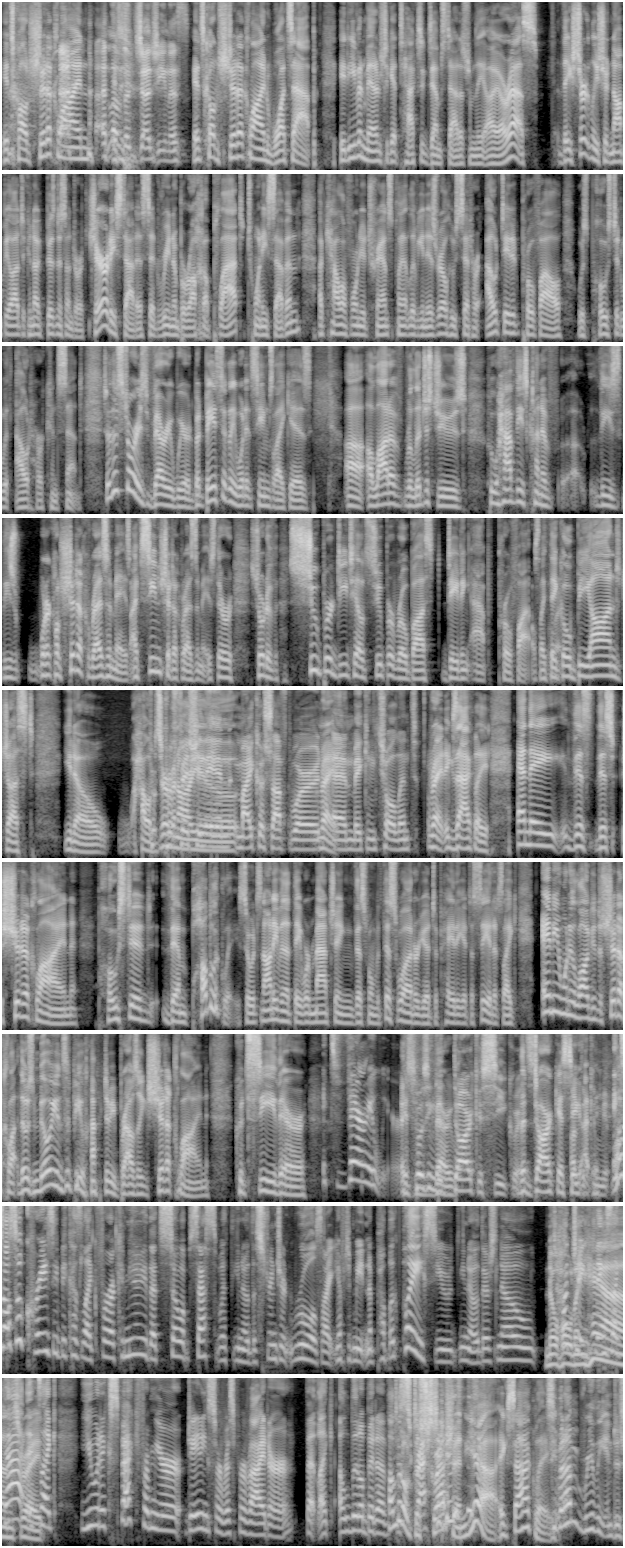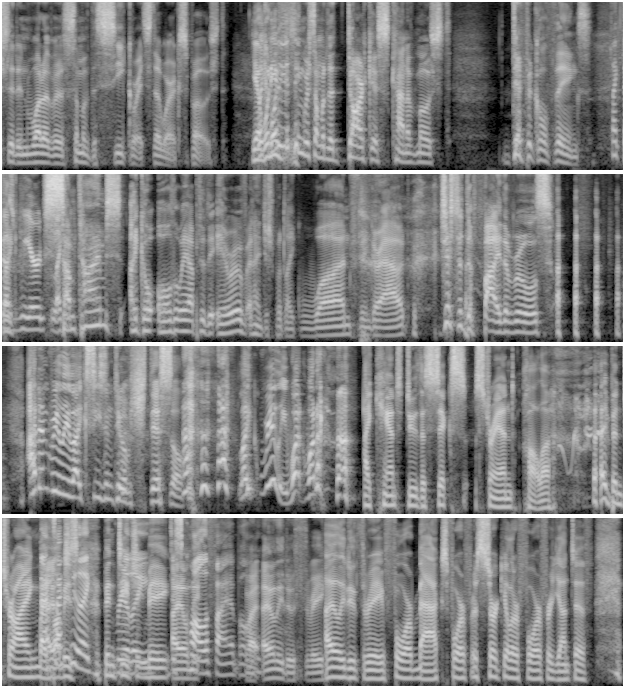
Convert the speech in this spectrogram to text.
It's called Shidduchline. I love the judginess. It's called Shidduchline WhatsApp. It even managed to get tax exempt status from the IRS. They certainly should not be allowed to conduct business under a charity status, said Rena Baracha Platt, 27, a California transplant living in Israel who said her outdated profile was posted without her consent. So this story is very weird, but basically what it seems like is uh, a lot of religious Jews who have these kind of uh, these these what are called shidduch resumes. I've seen shidduch resumes. They're sort of super detailed, super robust dating app profiles. Like they go beyond just you know how observant are Proficient you in Microsoft Word Right. and making cholent. Right, exactly. And they this this shidduch line posted them publicly. So it's not even that they were matching this one with this one or you had to pay to get to see it. It's like anyone who logged into Shidduchline, those millions of people happen to be browsing Shidduchline could see their It's very weird. Exposing very- the darkest secrets. the darkest of secret- the commu- It's What? also crazy because like for a community that's so obsessed with, you know, the stringent rules, like you have to meet in a public place, you you know, there's no No touching, holding things hands, like that. right. It's like you would expect from your dating service provider that like a little bit of a little discretion. yeah, exactly. See, but I'm really interested in what are some of the secrets that were exposed. Yeah, Like, what what, do do you- you think were some of the darkest, kind of most difficult things? Like those weird, like- sometimes I go all the way up to the Eruv and I just put like one finger out just to defy the rules. I didn't really like season two of Shtisel. like, really? What? What? Are, I can't do the six strand challah. I've been trying. My that's hobby's actually like been really teaching me. I only- disqualifiable. right, I only do three. I only do three, four max, four for circular, four for yuntif.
